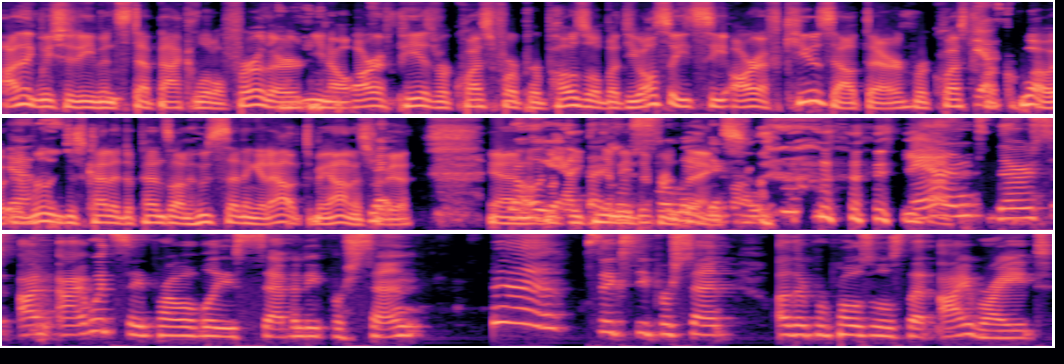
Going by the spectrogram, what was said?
i think we should even step back a little further you know rfp is request for proposal but you also see rfqs out there request Yes, for quote yes. it really just kind of depends on who's sending it out to be honest with you and oh, yeah. they can be there's so different things different- yeah. And there's, I, I would say probably 70%, eh, 60% of the proposals that I write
